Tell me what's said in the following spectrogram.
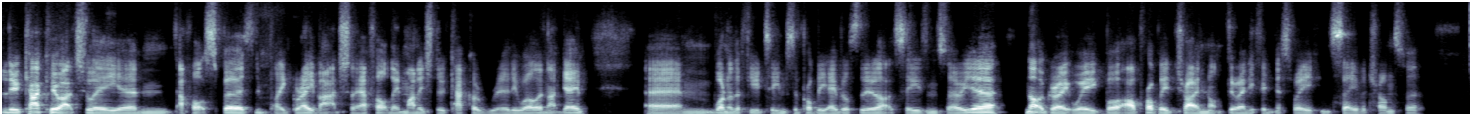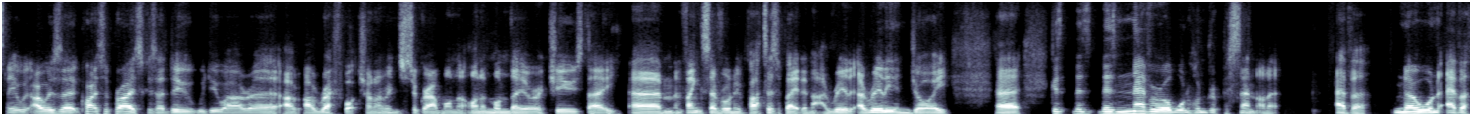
Lukaku actually, um, I thought Spurs didn't play great, but actually I thought they managed Lukaku really well in that game. Um, one of the few teams to probably able to do that this season. So yeah, not a great week, but I'll probably try and not do anything this week and save a transfer. I was uh, quite surprised because I do we do our, uh, our, our ref watch on our Instagram on a, on a Monday or a Tuesday, um, and thanks everyone who participated in that. I really I really enjoy because uh, there's there's never a one hundred percent on it ever. No one ever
